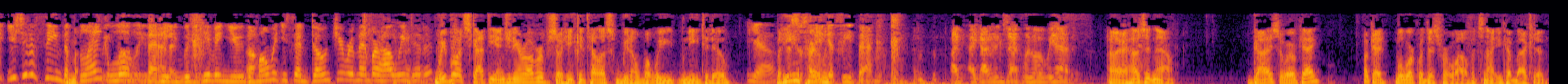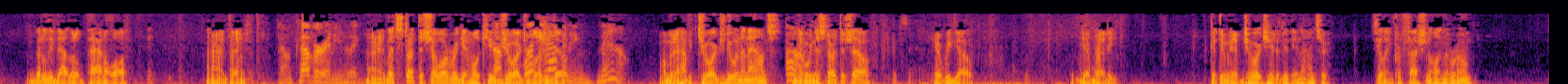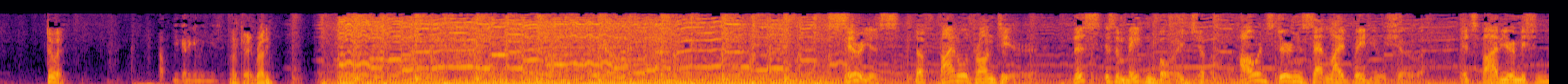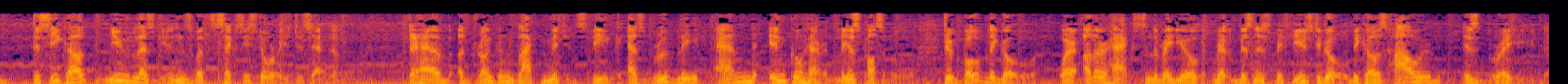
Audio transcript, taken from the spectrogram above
you should have seen the blank look that he was giving you the moment you said, "Don't you remember how we did it?" We brought Scott the engineer over so he could tell us, you know, what we need to do. Yeah. But he This is how you apparently. get feedback. I, I got it exactly the we had it. All right, how's it now? Guys, are we okay? Okay, we'll work with this for a while. If it's not, you come back in. You better leave that little panel off. All right, thanks. Don't cover anything. All right, let's start the show over again. We'll cue Uh, George and what's let him do it. What's happening now? I'm going to have George do an announce, and then Oh. we're going to start the show. Here we go. Get ready. Good thing we have George here to be the announcer. He's the only professional in the room. Do it. Oh, you got to give me music. Okay, ready? Sirius, the final frontier. This is the maiden voyage of Howard Stern's satellite radio show. Its five-year mission to seek out new lesbians with sexy stories to tell. To have a drunken black midget speak as rudely and incoherently as possible. To boldly go where other hacks in the radio re- business refuse to go because Howard is brave.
